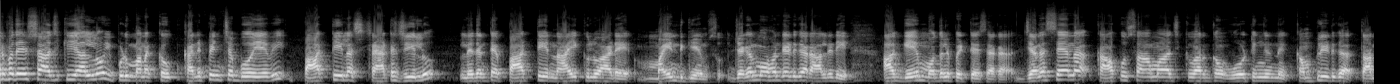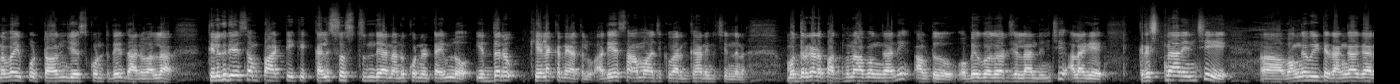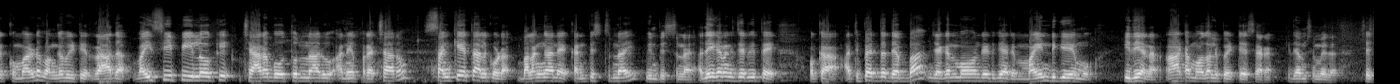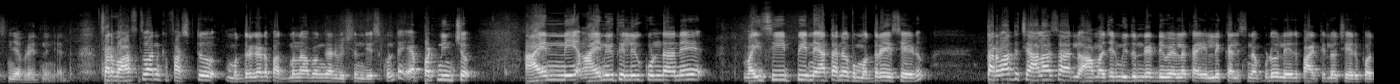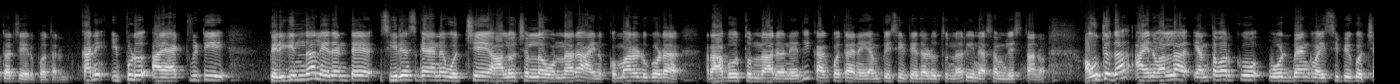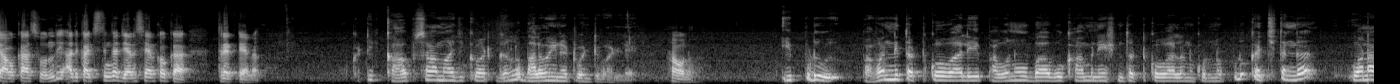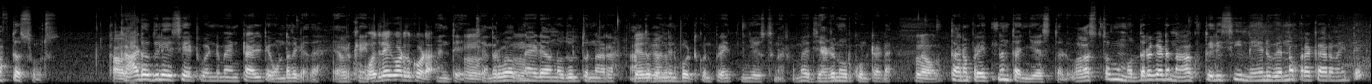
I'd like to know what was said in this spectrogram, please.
ఆంధ్రప్రదేశ్ రాజకీయాల్లో ఇప్పుడు మనకు కనిపించబోయేవి పార్టీల స్ట్రాటజీలు లేదంటే పార్టీ నాయకులు ఆడే మైండ్ గేమ్స్. జగన్మోహన్ రెడ్డి గారు ఆల్రెడీ ఆ గేమ్ మొదలు పెట్టేశారు. జనసేన కాపు సామాజిక వర్గం ఓటింగ్ని కంప్లీట్గా తన వైపు టర్న్ చేసుకుంటుంది. దానివల్ల తెలుగుదేశం పార్టీకి కలిసి వస్తుంది అని అనుకున్న టైంలో ఇద్దరు కీలక నేతలు అదే సామాజిక వర్గానికి చెందిన ముద్రగడ పద్మనాభం కానీ అటు ఉభయ గోదావరి జిల్లాల నుంచి అలాగే కృష్ణా నుంచి వంగవీటి రంగా గారి కుమారుడు వంగవీటి రాధ. వైసీపీలోకి చేరబోతున్నారు అనే ప్రచారం సంకేతాలు కూడా బలంగానే కనిపిస్తున్నాయి వినిపిస్తున్నాయి. అదే కనుక జరిగితే ఒక అతిపెద్ద దెబ్బ జగన్మోహన్ రెడ్డి గారి మైండ్ గేమ్ ఇదేనా? ఆట మొదలు పెట్టేశారా. ఇది అంశం మీద చర్చించే ప్రయత్నం చేద్దాం. సార్ వాస్తవానికి ఫస్ట్ ముద్రగడ పద్మనాభం గారి విషయం తీసుకుంటే ఎప్పటి నుంచో ఆయన్ని ఆయనకి తెలియకుండానే వైసీపీ నేత అని ఒక ముద్ర వేసేయడం తర్వాత చాలాసార్లు ఆ మధ్య మిథున్ రెడ్డి వీళ్ళకి వెళ్ళి కలిసినప్పుడు లేదు పార్టీలో చేరిపోతారు చేరిపోతారు. కానీ ఇప్పుడు ఆ యాక్టివిటీ పెరిగిందా? లేదంటే సీరియస్గా ఆయన వచ్చే ఆలోచనలో ఉన్నారా? ఆయన కుమారుడు కూడా రాబోతున్నారు అనేది కాకపోతే ఆయన ఎంపీ సీట్ ఏది అడుగుతున్నారు ఈయన అసెంబ్లీ స్థానం. అవుతుందా? ఆయన వల్ల ఎంతవరకు ఓట్ బ్యాంక్ వైసీపీకి వచ్చే అవకాశం ఉంది? అది ఖచ్చితంగా జనసేనకు ఒక థ్రెట్టేనా ఒకటి కాపు సామాజిక వర్గంలో బలమైనటువంటి వాళ్ళే. అవును. ఇప్పుడు పవన్ని తట్టుకోవాలి పవను బాబు కాంబినేషన్ తట్టుకోవాలనుకున్నప్పుడు ఖచ్చితంగా వన్ ఆఫ్ ద సోర్స్. కాడ వదిలేసేటువంటి మెంటాలిటీ ఉండదు కదా ఎవరికైనా. వదిలేయకూడదు కూడా. అంతే. చంద్రబాబు నాయుడు ఏమైనా వదులుతున్నారా? అంతమందిని పట్టుకుని ప్రయత్నం చేస్తున్నారు. మరి జగన్ ఊరుకుంటాడా? తన ప్రయత్నం తను చేస్తాడు. వాస్తవం ముద్రగడ నాకు తెలిసి నేను విన్న ప్రకారం అయితే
